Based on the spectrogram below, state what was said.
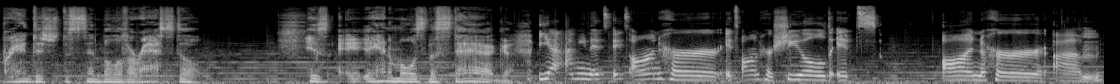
Brandish the symbol of Erastil. His a- animal is the stag. Yeah, I mean it's it's on her it's on her shield, it's on her um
